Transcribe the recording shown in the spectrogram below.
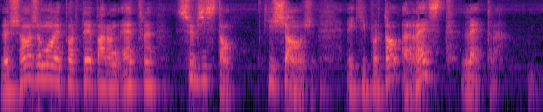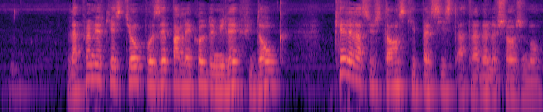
Le changement est porté par un être subsistant, qui change, et qui pourtant reste l'être. La première question posée par l'école de Millet fut donc quelle est la substance qui persiste à travers le changement?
